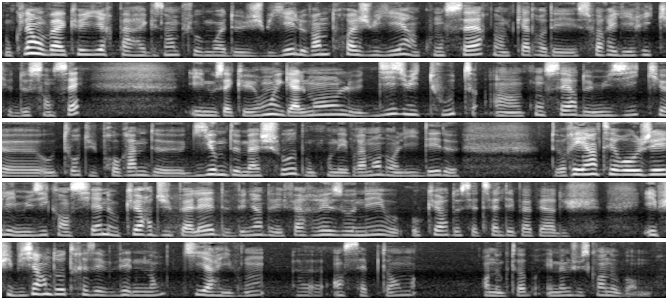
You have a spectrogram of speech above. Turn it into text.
Donc là, on va accueillir par exemple au mois de juillet, le 23 juillet, un concert dans le cadre des soirées lyriques de Sensei. Et nous accueillerons également le 18 août un concert de musique euh, autour du programme de Guillaume de Machaut. Donc on est vraiment dans l'idée de de réinterroger les musiques anciennes au cœur du palais, de venir de les faire résonner au, cœur de cette salle des pas perdus. Et puis bien d'autres événements qui arriveront euh, en septembre, en octobre et même jusqu'en novembre.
